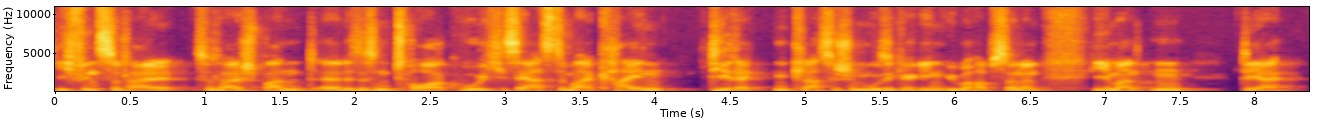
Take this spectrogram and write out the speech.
ich finde es total, total spannend. Äh, das ist ein Talk, wo ich das erste Mal keinen direkten klassischen Musiker gegenüber habe, sondern jemanden, der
